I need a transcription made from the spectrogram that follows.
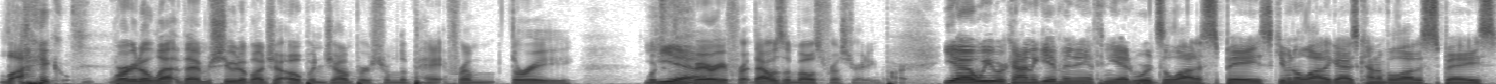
Like, we're gonna let them shoot a bunch of open jumpers from the pa- from three, which Yeah. was very fr- that was the most frustrating part. Yeah, we were kind of giving Anthony Edwards a lot of space, giving a lot of guys kind of a lot of space.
